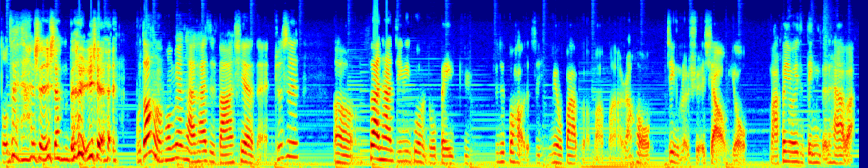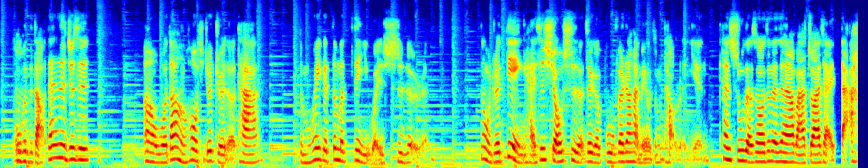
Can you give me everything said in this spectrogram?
都在他身上的人。我到很后面才开始发现、欸，哎，就是，呃，虽然他经历过很多悲剧，就是不好的事情，没有爸爸妈妈，然后进了学校，有马份又一直盯着他吧，我不知道。嗯、但是就是，嗯、呃，我到很后期就觉得他怎么会一个这么自以为是的人？那我觉得电影还是修饰了这个部分，让他没有这么讨人厌。看书的时候，真的是很要把他抓起来打。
